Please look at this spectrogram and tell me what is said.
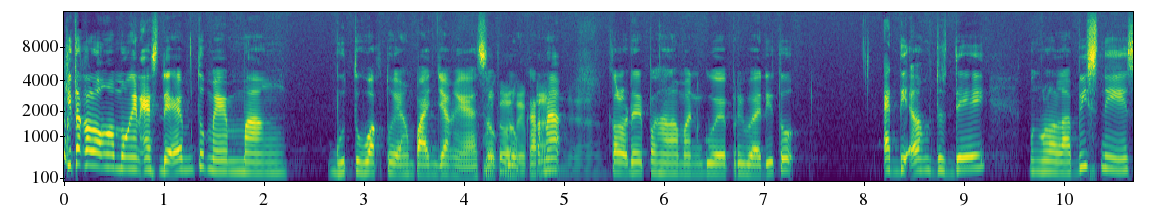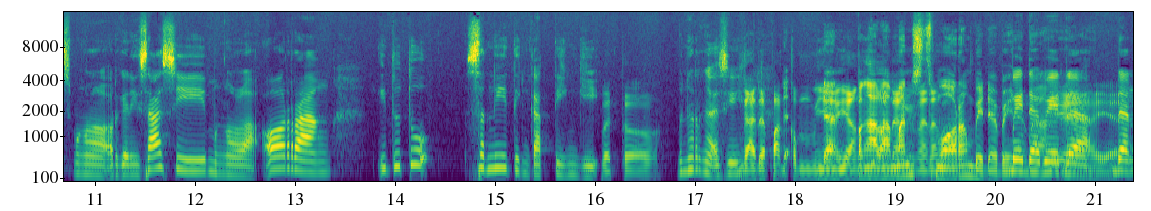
kita kalau ngomongin SDM tuh memang butuh waktu yang panjang ya waktu yang karena kalau dari pengalaman gue pribadi tuh at the end of the day mengelola bisnis, mengelola organisasi, mengelola orang itu tuh seni tingkat tinggi. Betul. Bener nggak sih? Nggak ada pakemnya Dan yang pengalaman gimana-gimana, semua Bang. orang beda-beda. Beda-beda Iya, iya. dan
